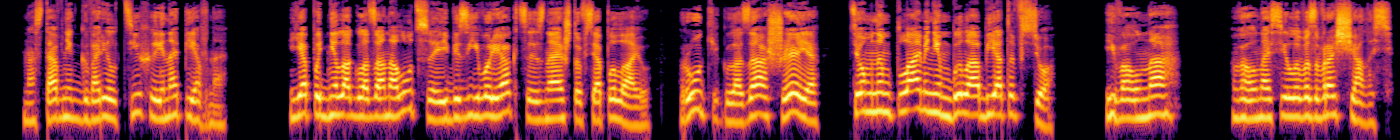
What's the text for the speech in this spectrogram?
— наставник говорил тихо и напевно. Я подняла глаза на Луция и без его реакции, зная, что вся пылаю. Руки, глаза, шея. Темным пламенем было объято все. И волна... Волна силы возвращалась.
